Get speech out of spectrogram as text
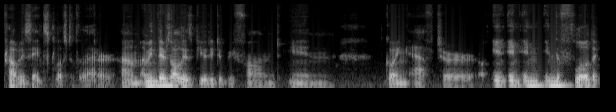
probably say it's close to the latter. Um, I mean, there's always beauty to be found in going after in, in, in, in the flow that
